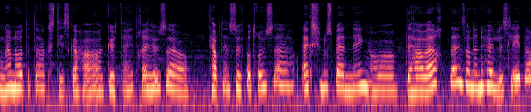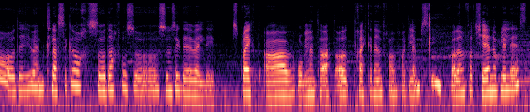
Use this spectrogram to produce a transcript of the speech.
Unger nå til dags de skal ha Gutta i trehuset og Kaptein Supertruse, action og spenning. Og det har vært en sånn hyllesliter, og det er jo en klassiker. Så derfor så syns jeg det er veldig sprekt av Rogaland Teater å trekke den fram fra glemselen, for den fortjener å bli lest.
